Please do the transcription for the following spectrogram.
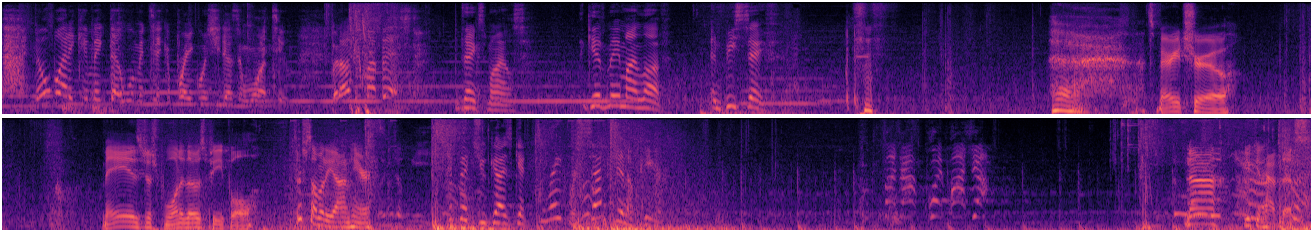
Nobody can make that woman take a break when she doesn't want to. But I'll do my best. Thanks, Miles. Give May my love. And be safe. That's very true. May is just one of those people. Is there somebody on here? I bet you guys get great reception up here. Nah, you can have this.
